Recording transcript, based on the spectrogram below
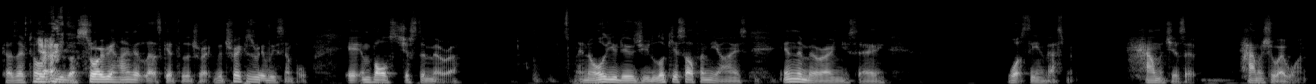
because I've told yeah. you the story behind it. Let's get to the trick. The trick is really simple. It involves just a mirror. And all you do is you look yourself in the eyes in the mirror and you say, What's the investment? How much is it? How much do I want?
